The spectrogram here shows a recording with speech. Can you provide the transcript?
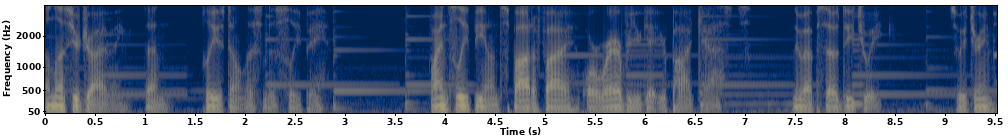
Unless you're driving, then please don't listen to Sleepy. Find Sleepy on Spotify or wherever you get your podcasts. New episodes each week. Sweet dreams.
